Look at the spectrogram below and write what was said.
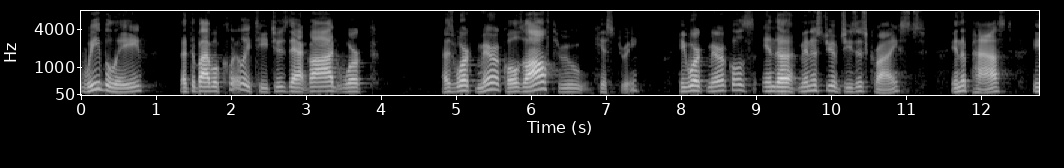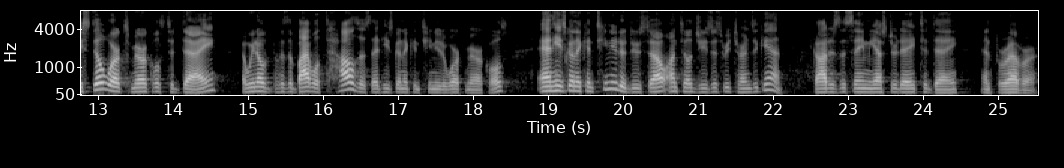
we believe that the Bible clearly teaches that God worked has worked miracles all through history. He worked miracles in the ministry of Jesus Christ in the past. He still works miracles today. And we know because the Bible tells us that he's going to continue to work miracles. and he's going to continue to do so until Jesus returns again. God is the same yesterday, today, and forever.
